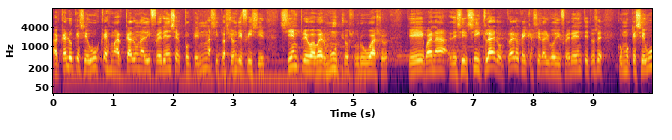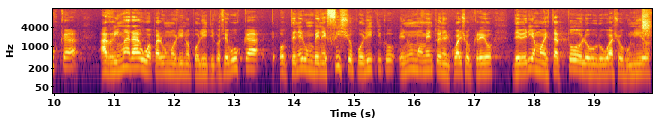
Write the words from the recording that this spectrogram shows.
acá lo que se busca es marcar una diferencia porque en una situación difícil siempre va a haber muchos uruguayos que van a decir, sí, claro, claro que hay que hacer algo diferente. Entonces, como que se busca arrimar agua para un molino político, se busca obtener un beneficio político en un momento en el cual yo creo deberíamos estar todos los uruguayos unidos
